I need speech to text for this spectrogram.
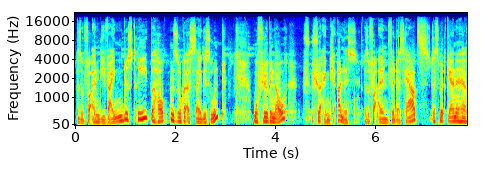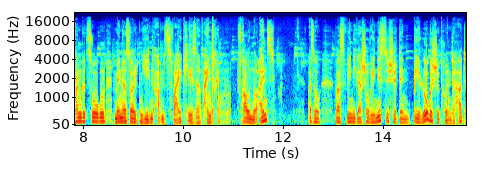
also vor allem die Weinindustrie, behaupten sogar, es sei gesund. Wofür genau? Für eigentlich alles. Also vor allem für das Herz, das wird gerne herangezogen. Männer sollten jeden Abend zwei Gläser Wein trinken. Frauen nur eins. Also was weniger chauvinistische, denn biologische Gründe hat.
